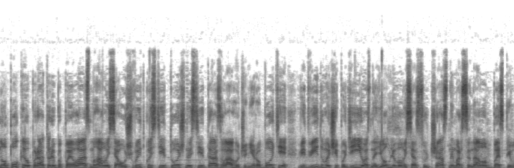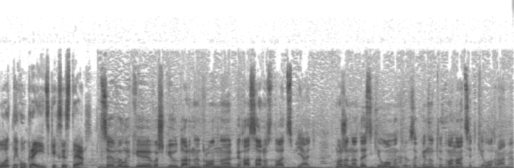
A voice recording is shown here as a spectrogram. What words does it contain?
Ну поки оператори БПЛА змагалися у швидкості, точності та злагодженій роботі, відвідувачі події ознайомлювалися з сучасним арсеналом безпілотних українських систем. Це великий важкий ударний дрон Pegas Arms 25. Може на 10 кілометрів закинути 12 кілограмів.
